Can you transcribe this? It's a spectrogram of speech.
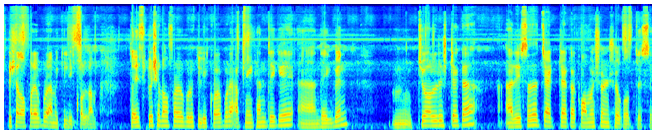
স্পেশাল অফারের উপর আমি ক্লিক করলাম। তো স্পেশাল অফারের উপরে ক্লিক করার পরে আপনি এখান থেকে দেখবেন চুয়াল্লিশ টাকা আর রিচার্জের চার টাকা কমিশন শো করতেছে।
